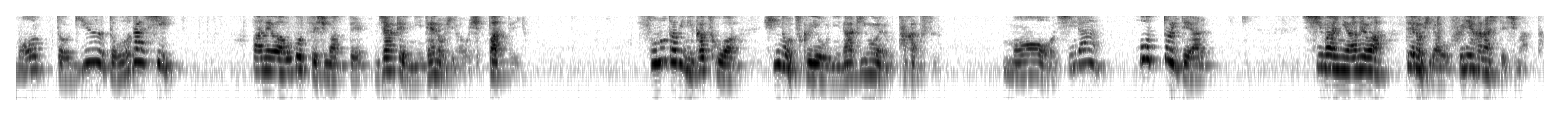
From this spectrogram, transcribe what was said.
もっとぎゅうとお出し姉は怒ってしまって邪険に手のひらを引っ張っている。その度に勝子は火のつくように鳴き声を高くする。もう知らん。ほっといてやる。しまいに姉は手のひらを振り離してしまった。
